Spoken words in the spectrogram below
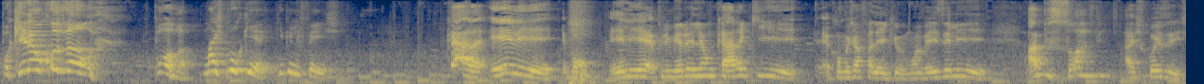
Porque ele é um cuzão. Porra. Mas por quê? O que, que ele fez? Cara, ele. Bom, ele é. Primeiro, ele é um cara que. É como eu já falei aqui uma vez, ele absorve as coisas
